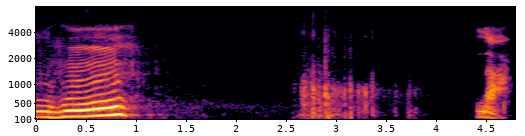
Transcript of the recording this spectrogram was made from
Mhm. Là.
